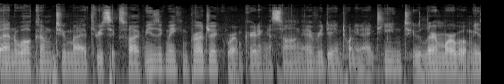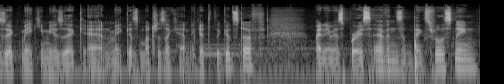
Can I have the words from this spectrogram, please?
and welcome to my 365 music making project where I'm creating a song every day in 2019 to learn more about music, making music, and make as much as I can to get to the good stuff. My name is Bryce Evans and thanks for listening.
